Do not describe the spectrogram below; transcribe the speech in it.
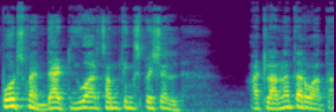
sportsman that you are something special అట్లా అన్న తర్వాత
